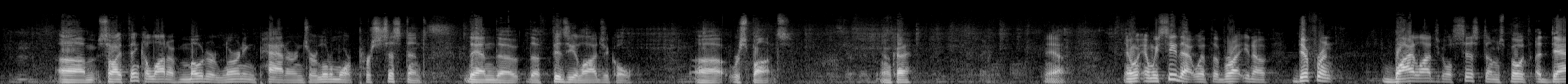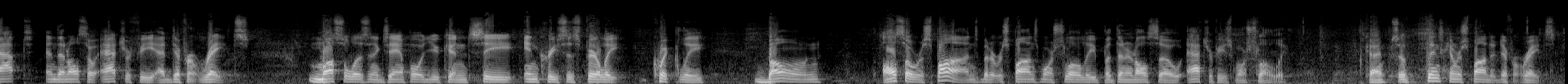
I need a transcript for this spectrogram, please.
Um, so I think a lot of motor learning patterns are a little more persistent than the the physiological uh, response. Okay. Yeah, and, we- and we see that with the you know different biological systems both adapt and then also atrophy at different rates. Muscle, as an example, you can see increases fairly quickly. Bone also responds, but it responds more slowly, but then it also atrophies more slowly. Okay, so things can respond at different rates.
